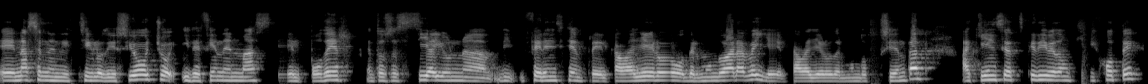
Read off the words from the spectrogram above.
eh, nacen en el siglo XVIII y defienden más el poder. Entonces sí hay una diferencia entre el caballero del mundo árabe y el caballero del mundo occidental. ¿A quién se adscribe Don Quijote?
